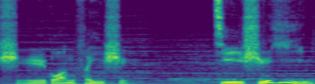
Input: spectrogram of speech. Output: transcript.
时光飞逝，几十亿年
